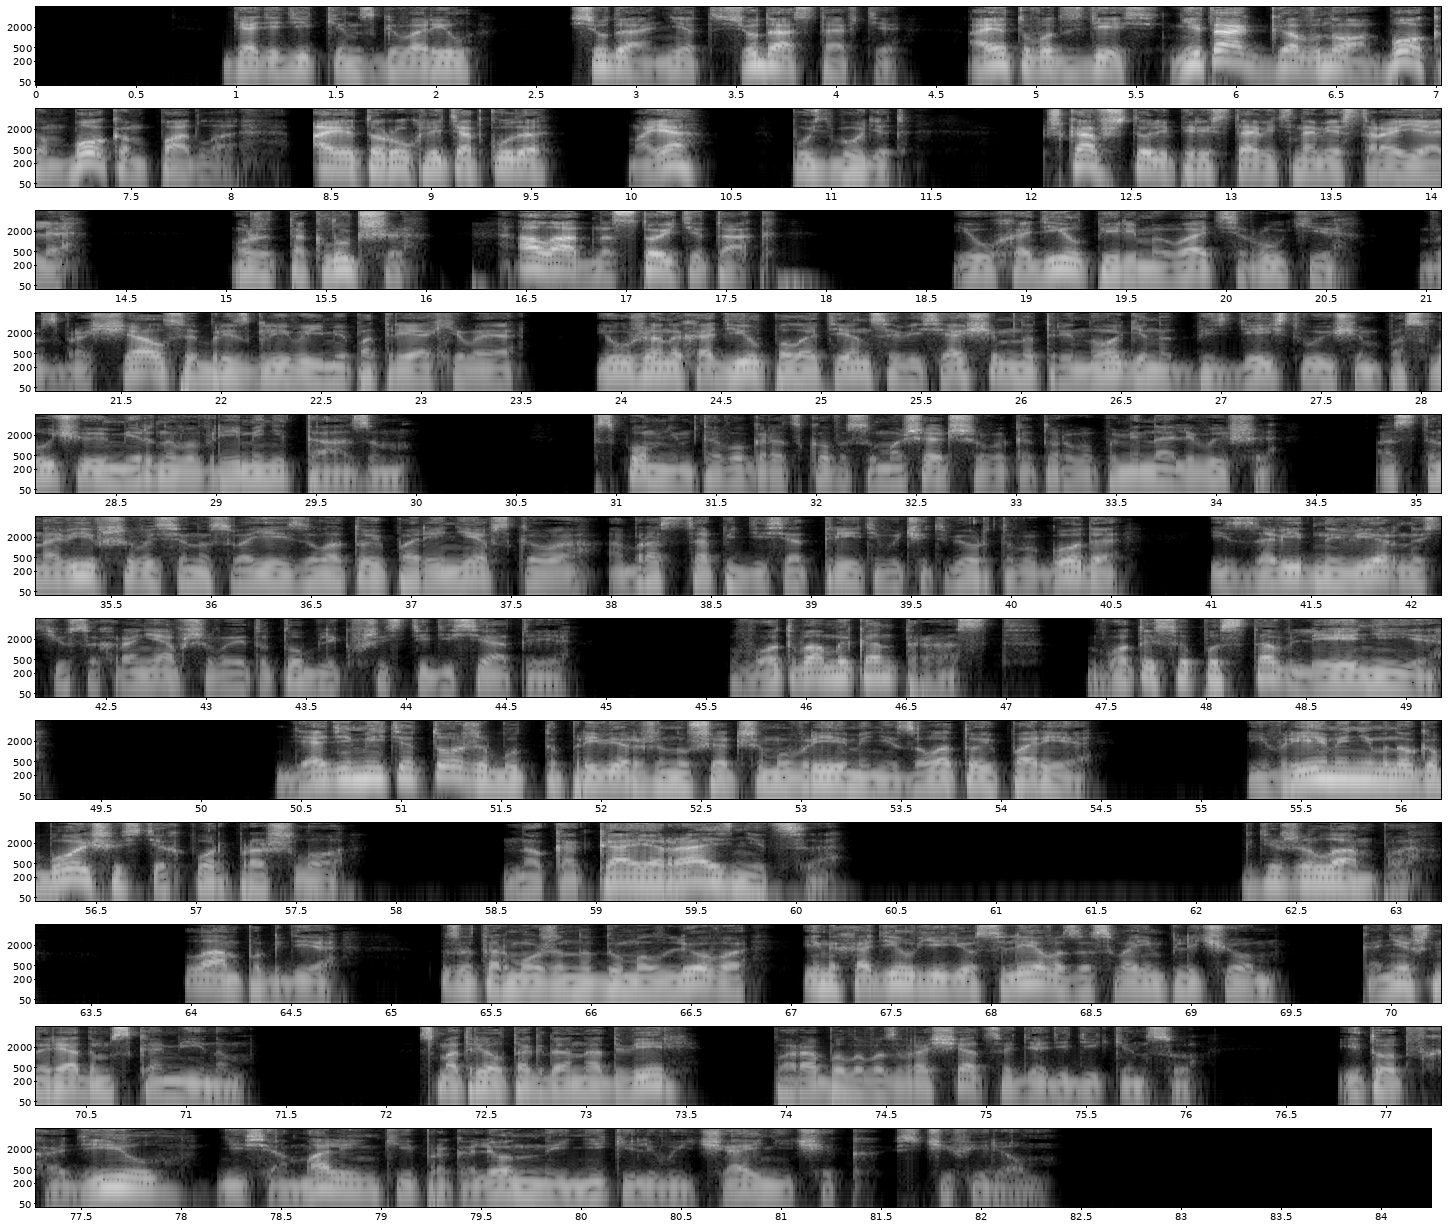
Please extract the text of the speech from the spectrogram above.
Дядя Диккенс говорил «Сюда, нет, сюда ставьте, а эту вот здесь. Не так, говно, боком, боком, падла. А эта рухлядь откуда? Моя? Пусть будет. Шкаф, что ли, переставить на место рояля?» Может, так лучше? А ладно, стойте так. И уходил перемывать руки, возвращался, брезгливо ими потряхивая, и уже находил полотенце, висящим на треноге над бездействующим по случаю мирного времени тазом. Вспомним того городского сумасшедшего, которого поминали выше, остановившегося на своей золотой паре Невского образца 53-4 года и с завидной верностью сохранявшего этот облик в шестидесятые. Вот вам и контраст, вот и сопоставление. Дядя Митя тоже будто привержен ушедшему времени, золотой паре. И времени много больше с тех пор прошло. Но какая разница? Где же лампа? Лампа где? Заторможенно думал Лева и находил ее слева за своим плечом. Конечно, рядом с камином. Смотрел тогда на дверь, Пора было возвращаться дяде Диккенсу. И тот входил, неся маленький прокаленный никелевый чайничек с чефирем.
